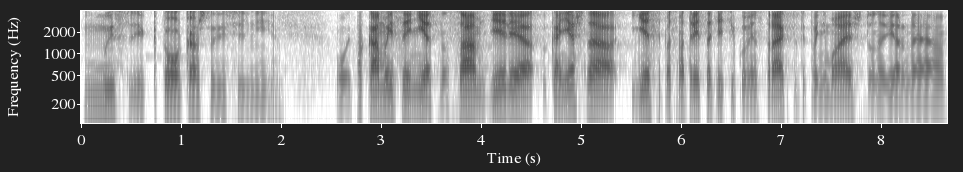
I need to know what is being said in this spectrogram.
мысли, кто окажется здесь сильнее? Ой, пока мыслей нет. На самом деле, конечно, если посмотреть статистику Винстрайк, то ты понимаешь, что, наверное,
